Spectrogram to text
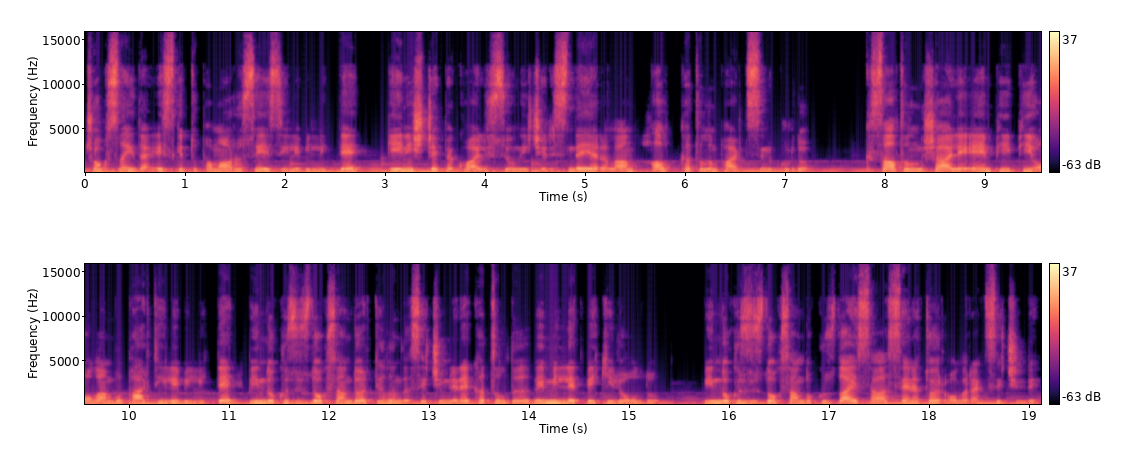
çok sayıda eski Tupamaros üyesiyle birlikte geniş cephe koalisyonu içerisinde yer alan Halk Katılım Partisi'ni kurdu. Kısaltılmış hali MPP olan bu partiyle birlikte 1994 yılında seçimlere katıldı ve milletvekili oldu. 1999'da ise senatör olarak seçildi.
